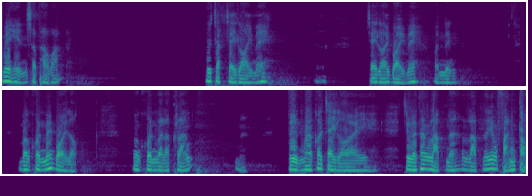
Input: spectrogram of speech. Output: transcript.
ไม่เห็นสภาวะ รู้จักใจลอยไหมใจลอยบ่อยไหมวันหนึ่งบางคนไม่บ่อยหรอก บางคนวันละครั้ง ตื่นมาก็ใจลอยจนกระทั่งหลับนะหลับแล้วยังฝันต่อ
